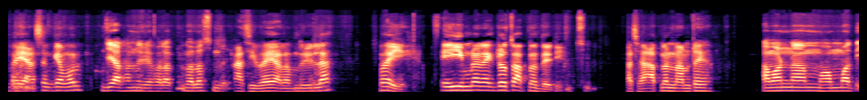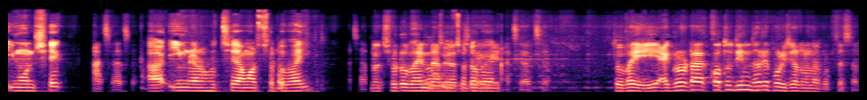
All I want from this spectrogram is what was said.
ভাই আছেন কেমন? জি আলহামদুলিল্লাহ ভালো। আপনি ভালো আছেন আছি ভাই আলহামদুলিল্লাহ। ভাই এই ইমরান এগ্রো তো আপনাদেরই। আচ্ছা আপনার নামটা? আমার নাম মোহাম্মদ ইমন শেখ। আচ্ছা আচ্ছা। আর ইমরান হচ্ছে আমার ছোট ভাই। আচ্ছা আপনার ছোট ভাইয়ের নামে ছোট ভাই। আচ্ছা আচ্ছা। তো ভাই এই এগ্রোটা কতদিন ধরে পরিচালনা করতেছেন?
